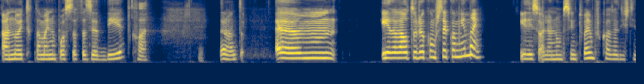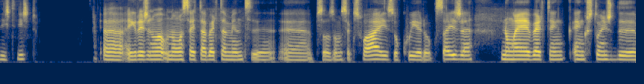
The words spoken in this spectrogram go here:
à noite que também não possa fazer de dia. Claro. Pronto. E a dada altura eu conversei com a minha mãe e disse: Olha, eu não me sinto bem por causa disto e disto e disto. Uh, a igreja não, não, aceita abertamente uh, pessoas homossexuais ou queer ou o que seja, não é aberta em, em questões de,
